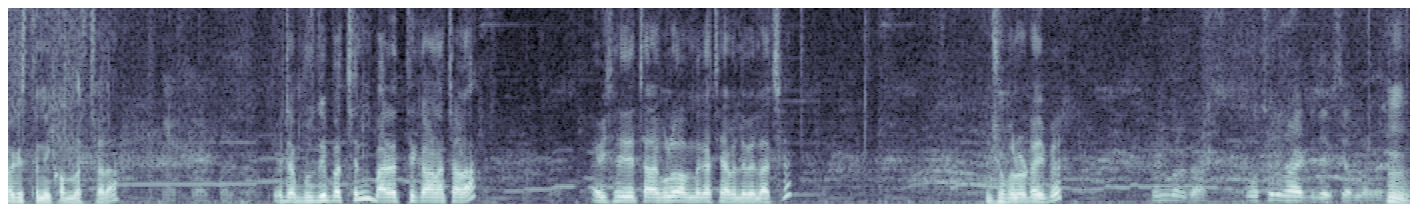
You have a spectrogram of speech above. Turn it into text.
পাকিস্তানি কমলার চারা। আচ্ছা আচ্ছা আচ্ছা। এটা বুঝতেই পাচ্ছেন বাইরের থেকে আনা চারা। এই সাইজের চারাগুলো আপনার কাছে অ্যাভেলেবেল আছে। ঝোপালো টাইপের সুন্দর গাছ। প্রচুর ভ্যারাইটি দেখছি আপনাদের। হুম।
